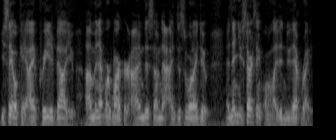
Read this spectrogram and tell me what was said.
you say, okay, I have created value. I'm a network marketer. I'm this, I'm that. I, this is what I do. And then you start thinking, oh, I didn't do that right.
